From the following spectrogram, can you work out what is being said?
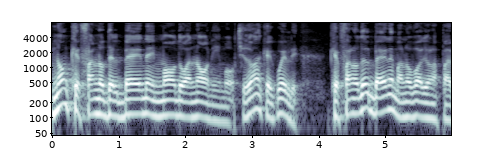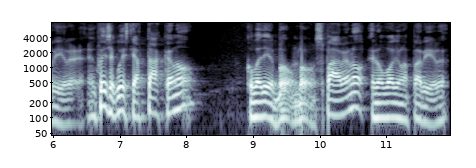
Non che fanno del bene in modo anonimo, ci sono anche quelli che fanno del bene ma non vogliono apparire. Invece questi attaccano, come dire, boom, boom, sparano e non vogliono apparire.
